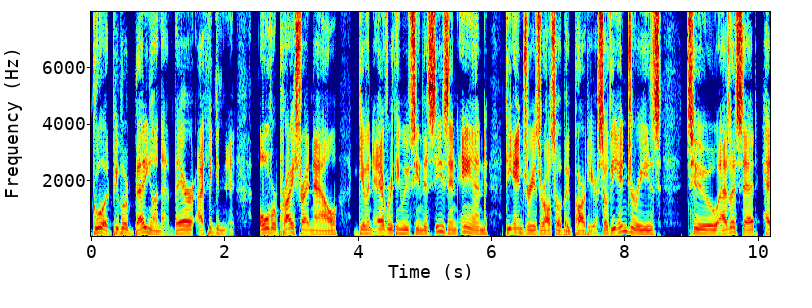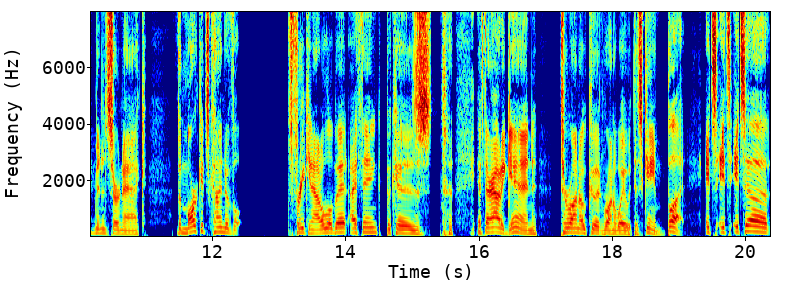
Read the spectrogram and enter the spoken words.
good. People are betting on them. They're, I think, in, overpriced right now, given everything we've seen this season, and the injuries are also a big part here. So the injuries to, as I said, Hedman and Cernak, the market's kind of freaking out a little bit, I think, because if they're out again, Toronto could run away with this game. But it's it's it's a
